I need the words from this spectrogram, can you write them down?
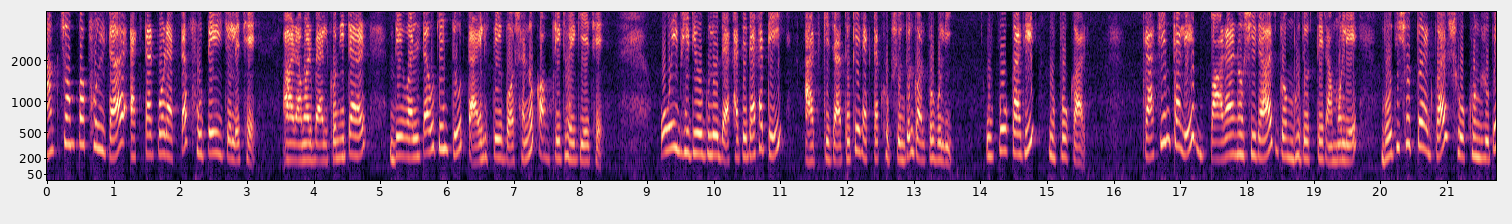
নাগচম্পা ফুলটা একটার পর একটা ফুটেই চলেছে। আর আমার ব্যালকনিটার দেওয়ালটাও কিন্তু টাইলস দিয়ে বসানো কমপ্লিট হয়ে গিয়েছে। ওই ভিডিওগুলো দেখাতে দেখাতেই আজকে জাতকের একটা খুব সুন্দর গল্প বলি। উপকারীর উপকার। প্রাচীনকালে বারাণসী রাজ ব্রহ্মদত্তের আমলে বোধিসত্ত্ব একবার শকুন রূপে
